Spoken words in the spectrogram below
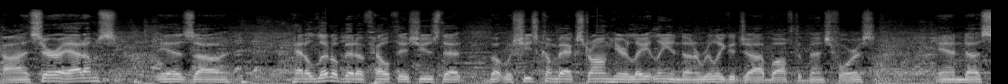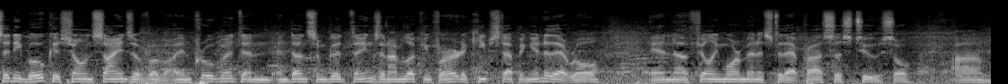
Uh, Sarah Adams has Uh, had a little bit of health issues that, but she's come back strong here lately and done a really good job off the bench for us. And uh, Sydney Book has shown signs of, of improvement and, and, done some good things, and I'm looking for her to keep stepping into that role and uh, filling more minutes to that process too. So um,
